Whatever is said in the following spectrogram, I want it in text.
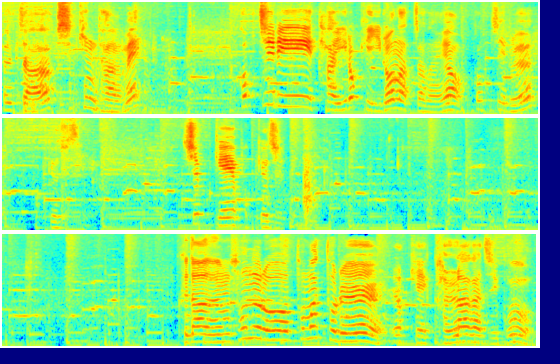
살짝 식힌 다음에 껍질이 다 이렇게 일어났잖아요. 껍질을 벗겨주세요. 쉽게 벗겨질 거예요. 그 다음 손으로 토마토를 이렇게 갈라가지고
